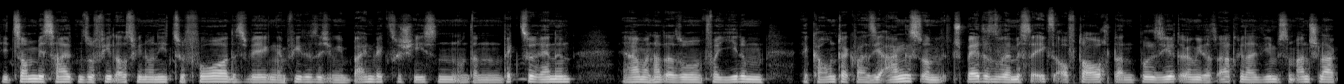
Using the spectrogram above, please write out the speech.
die Zombies halten so viel aus wie noch nie zuvor, deswegen empfiehlt es sich irgendwie ein Bein wegzuschießen und dann wegzurennen. Ja, man hat also vor jedem Encounter quasi Angst und spätestens wenn Mr. X auftaucht, dann pulsiert irgendwie das Adrenalin bis zum Anschlag.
